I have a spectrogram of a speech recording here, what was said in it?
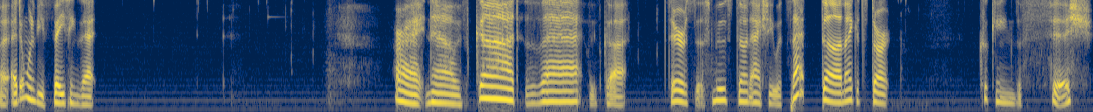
I, I don't want to be facing that. All right, now we've got that. We've got, there's the smooth stone. Actually, with that done, I could start cooking the fish.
